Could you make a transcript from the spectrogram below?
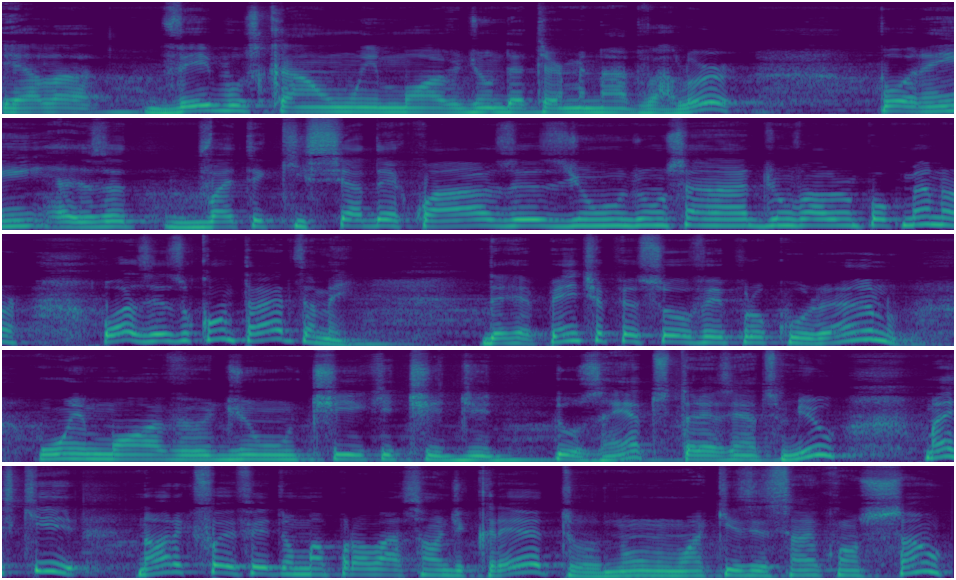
ela veio buscar um imóvel de um determinado valor, porém vai ter que se adequar às vezes de um, de um cenário de um valor um pouco menor, ou às vezes o contrário também. De repente a pessoa veio procurando um imóvel de um ticket de 200, 300 mil, mas que na hora que foi feita uma aprovação de crédito, numa aquisição e construção,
